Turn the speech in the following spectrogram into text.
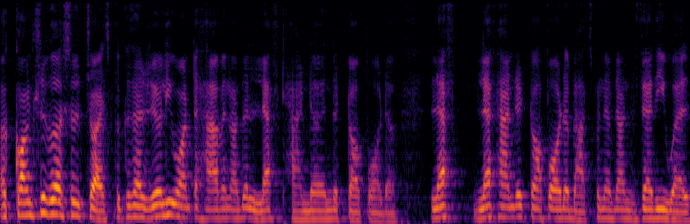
A controversial choice because I really want to have another left-hander in the top order. Left left-handed top order batsmen have done very well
